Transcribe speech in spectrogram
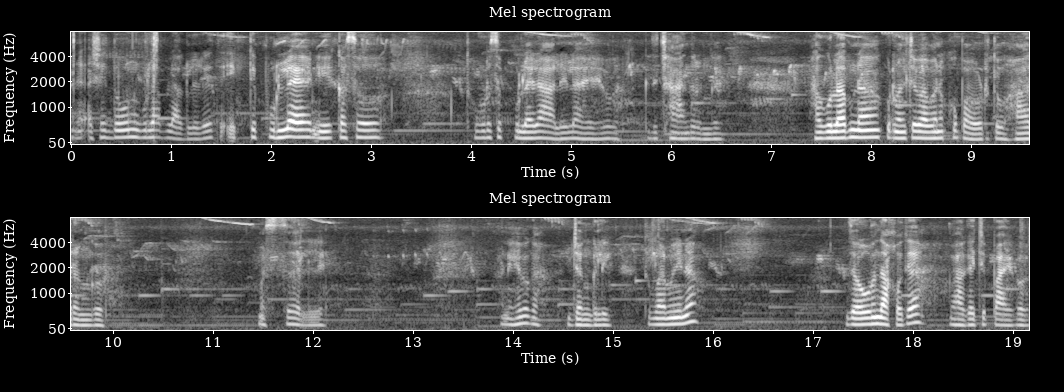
आणि असे दोन गुलाब लागलेले आहेत. एक ते फुलं आहे आणि एक असं थोडंसं फुलायला आलेलं आहे. हे बघा किती छान रंग आहे. हा गुलाब ना कुणालच्या बाबांना खूप आवडतो. हा रंग. मस्त आलेले आणि हे बघा जंगली. तुम्हाला मी ना जवळून दाखवत्या वाघ्याचे पाय बघा.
